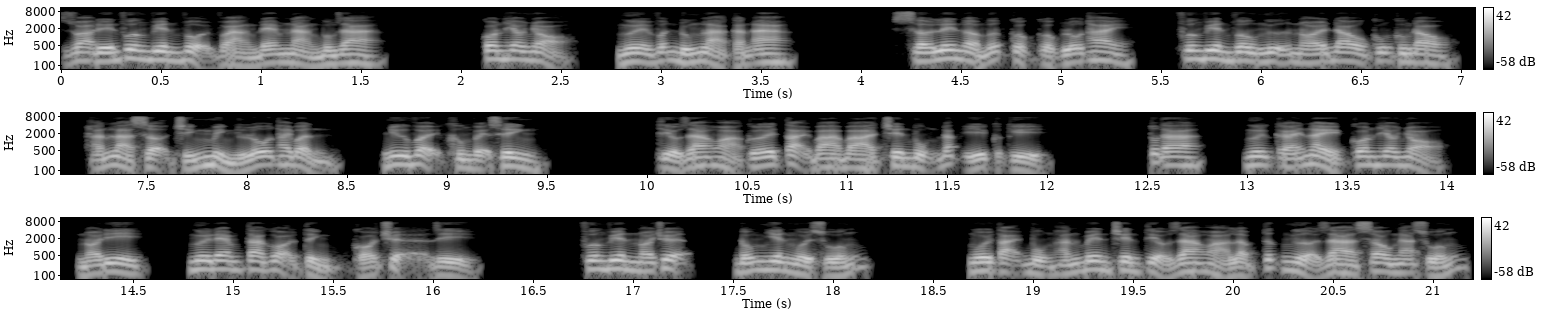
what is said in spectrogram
Doa đến phương viên vội vàng đem nàng bông ra. Con heo nhỏ, ngươi vẫn đúng là cắn a. Sờ lên ở mức cộc cộc lỗ thai, phương viên vô ngữ nói đau cũng không đau, hắn là sợ chính mình lỗ thai bẩn, như vậy không vệ sinh tiểu gia hỏa cưỡi tại ba ba trên bụng đắc ý cực kỳ. Tốt ta, ngươi cái này con heo nhỏ, nói đi, ngươi đem ta gọi tỉnh, có chuyện gì? Phương viên nói chuyện đ ỗ n g nhiên ngồi xuống. Ngồi tại bụng hắn bên trên tiểu gia hỏa lập tức ngửa ra sau ngã xuống,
